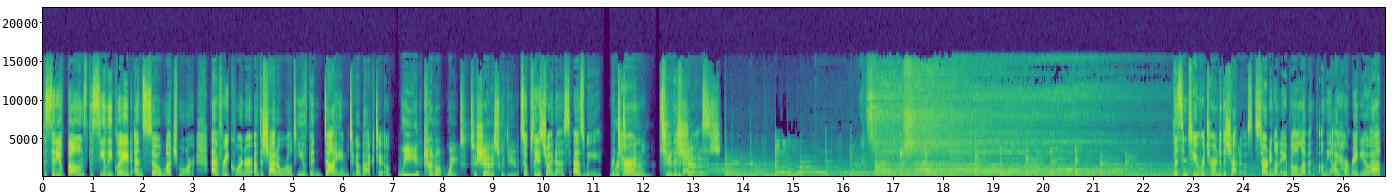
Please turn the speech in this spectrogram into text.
the City of Bones, the Seelie Glade, and so much more. Every corner of the Shadow World you've been dying to go back to. We cannot wait to share this with you. So please join us as we return, to, the, shadows. Listen to Return to the Shadows starting on April 11th on the iHeartRadio app,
